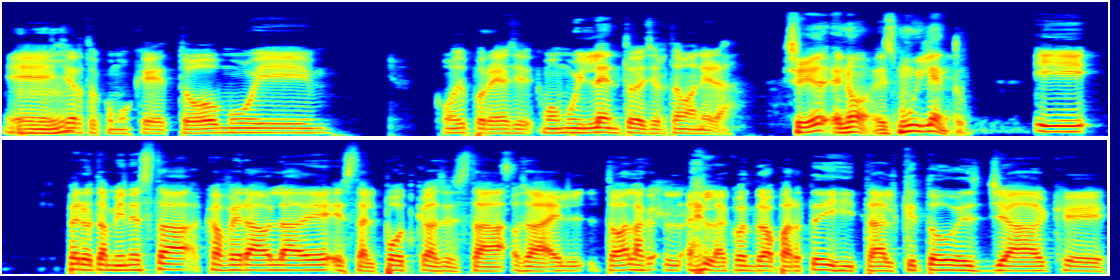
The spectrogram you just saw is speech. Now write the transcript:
eh, ¿cierto? Como que todo muy, ¿cómo se podría decir? Como muy lento de cierta manera. Sí, eh, no, es muy lento. Y, pero también está, Cafera habla de, está el podcast, está, o sea, el, toda la, la, contraparte digital, que todo es ya, que,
